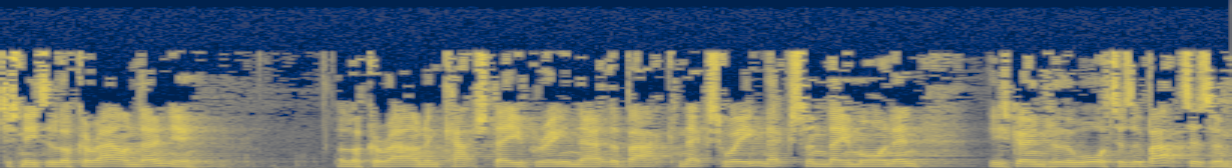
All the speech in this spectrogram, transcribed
Just need to look around, don't you? Look around and catch Dave Green there at the back next week, next Sunday morning, He's going through the waters of baptism.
